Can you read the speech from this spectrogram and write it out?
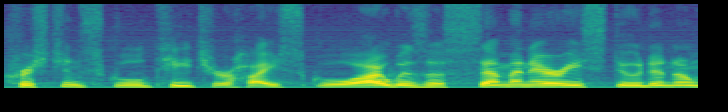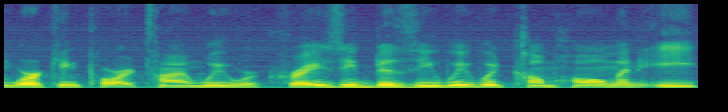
Christian school teacher, high school. I was a seminary student and working part-time. We were crazy busy. We would come home and eat,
